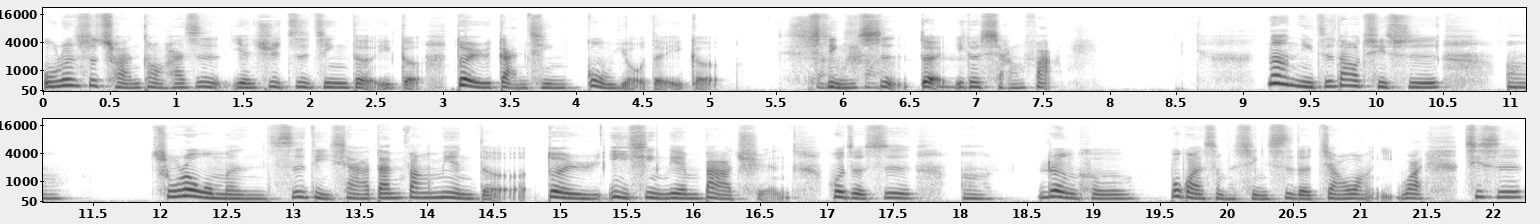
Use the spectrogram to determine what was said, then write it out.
无论是传统还是延续至今的一个对于感情固有的一个形式，对，嗯，一个想法。那你知道，其实嗯。除了我们私底下单方面的对于异性恋霸权，或者是嗯任何不管什么形式的交往以外，其实，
